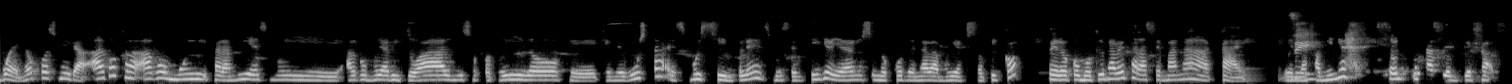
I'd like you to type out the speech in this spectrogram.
Bueno, pues mira, algo que hago muy, para mí es muy, algo muy habitual, muy socorrido, que, que me gusta, es muy simple, es muy sencillo y ahora no se me ocurre nada muy exótico, pero como que una vez a la semana cae. En la familia, son unas lentejas.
